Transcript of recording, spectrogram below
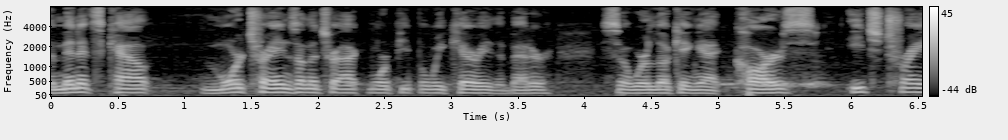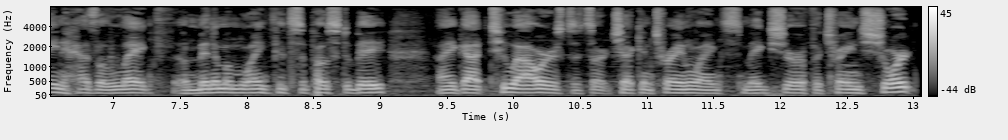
The minutes count. More trains on the track, more people we carry, the better. So we're looking at cars. Each train has a length, a minimum length it's supposed to be. I got two hours to start checking train lengths. Make sure if a train's short,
